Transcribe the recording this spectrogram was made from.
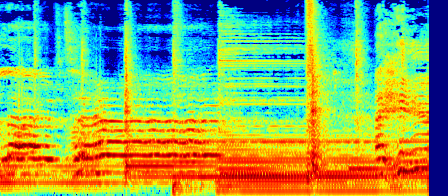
lifetime. I hear.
